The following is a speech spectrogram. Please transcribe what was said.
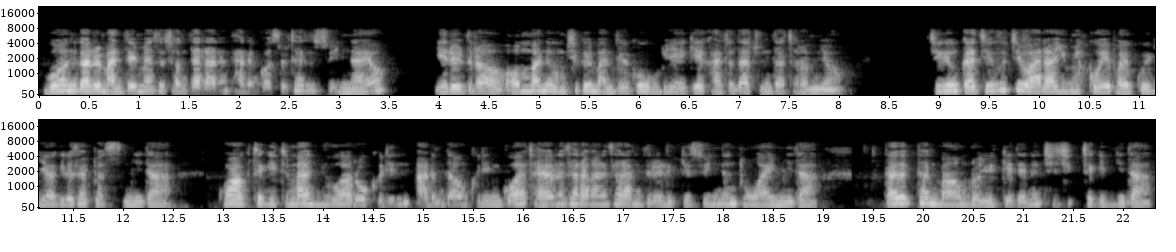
무언가를 만들면서 전달하는 다른 것을 찾을 수 있나요? 예를 들어 엄마는 음식을 만들고 우리에게 가져다 준다처럼요. 지금까지 후지와라 유미코의 벌꿀 이야기를 살폈습니다. 과학책이지만 유화로 그린 아름다운 그림과 자연을 사랑하는 사람들을 느낄 수 있는 동화입니다. 따뜻한 마음으로 읽게 되는 지식책입니다.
